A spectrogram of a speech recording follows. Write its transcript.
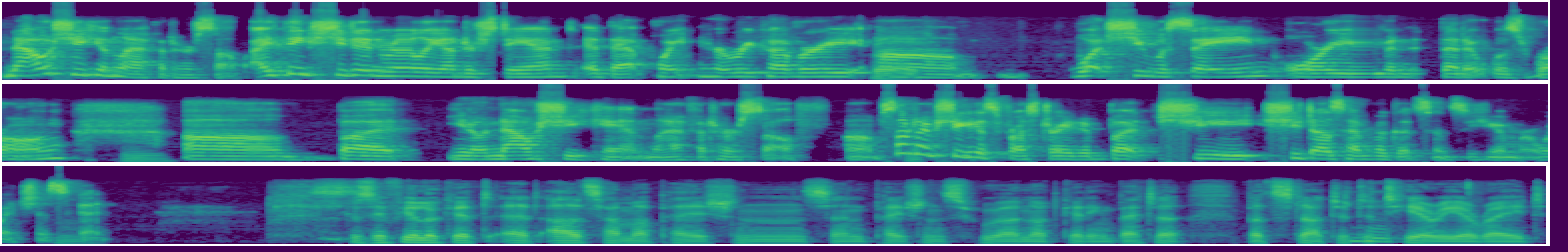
Now she can laugh at herself. I think she didn't really understand at that point in her recovery right. um, what she was saying or even that it was wrong. Mm. Um, but you know now she can laugh at herself. Um, sometimes she gets frustrated, but she she does have a good sense of humor, which is mm. good. Because if you look at, at Alzheimer patients and patients who are not getting better but start to mm-hmm. deteriorate,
